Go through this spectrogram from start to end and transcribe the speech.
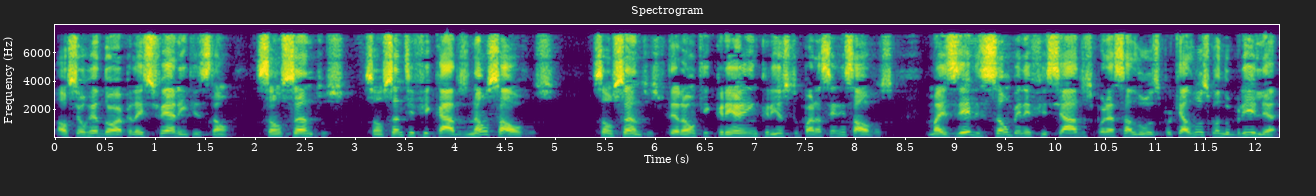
ao seu redor, pela esfera em que estão. São santos, são santificados, não salvos. São santos, terão que crer em Cristo para serem salvos. Mas eles são beneficiados por essa luz, porque a luz, quando brilha,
